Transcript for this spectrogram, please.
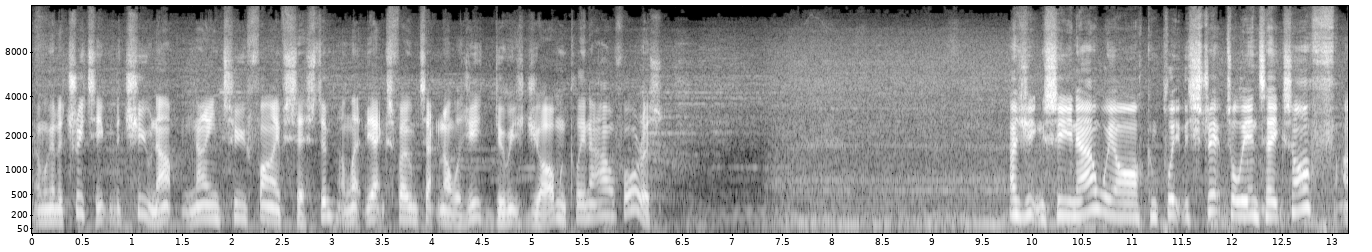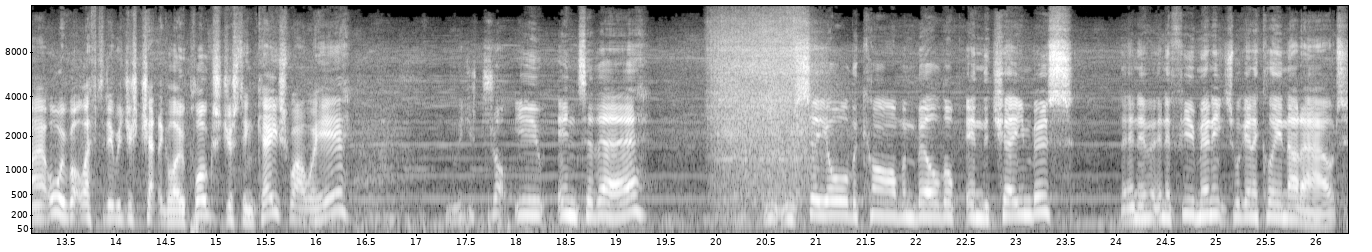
and we're going to treat it with the Tunap 925 system and let the X-Foam technology do its job and clean it out for us. As you can see now, we are completely stripped, all the intakes off. Uh, all we've got left to do is just check the glow plugs, just in case, while we're here. We just drop you into there. You can see all the carbon build up in the chambers. A, in a few minutes, we're going to clean that out.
